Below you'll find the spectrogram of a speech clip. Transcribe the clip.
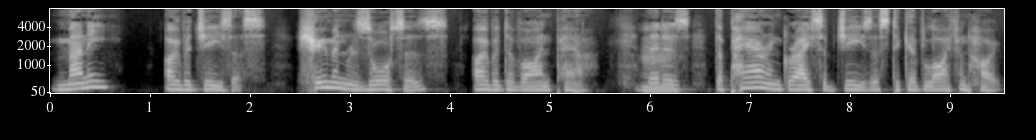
money over Jesus, human resources over divine power. Mm. That is the power and grace of Jesus to give life and hope,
